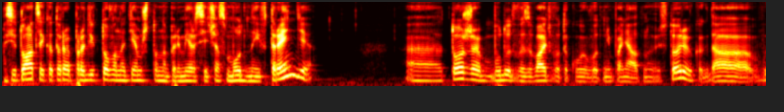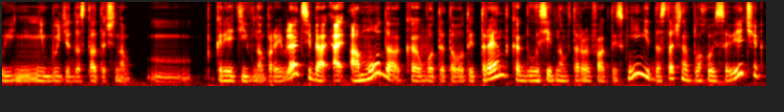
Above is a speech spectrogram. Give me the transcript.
ситуации, которая продиктована тем, что, например, сейчас модно и в тренде, Э, тоже будут вызывать вот такую вот непонятную историю, когда вы не будете достаточно креативно проявлять себя, а, а мода, как вот это вот и тренд, как гласит нам второй факт из книги, достаточно плохой советчик.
